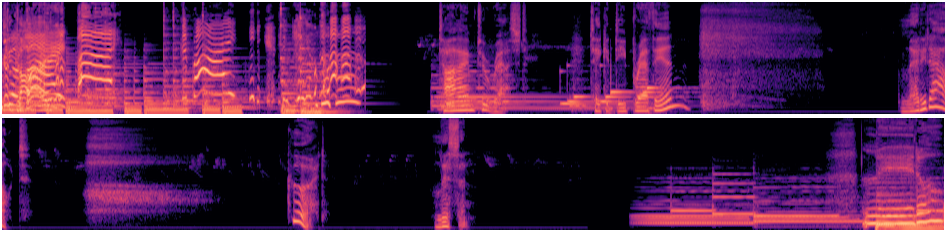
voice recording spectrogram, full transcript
Goodbye. Bye! Goodbye! Time to rest. Take a deep breath in. Let it out. Good. Listen. Little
